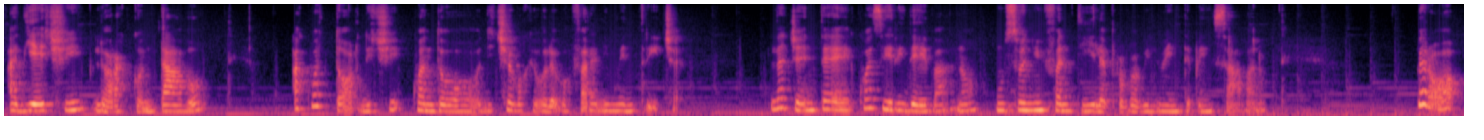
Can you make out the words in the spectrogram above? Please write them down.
a dieci lo raccontavo, a 14, quando dicevo che volevo fare l'inventrice, la gente quasi rideva, no? Un sogno infantile probabilmente pensavano. Però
